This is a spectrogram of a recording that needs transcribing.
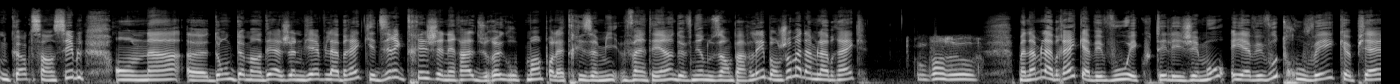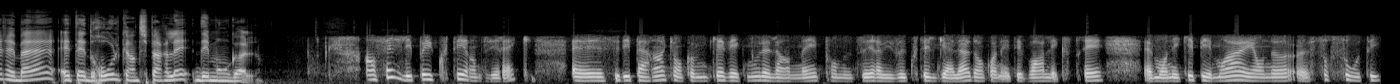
une corde sensible. On a euh, donc demandé à Geneviève Labrec, qui est directrice générale du regroupement pour la trisomie 21, de venir nous en parler. Bonjour, Madame Labrec. Bonjour. Madame Labrec, avez-vous écouté les Gémeaux et avez-vous trouvé que Pierre Hébert était drôle quand il parlait des Mongols? En fait, je l'ai pas écouté en direct. Euh, c'est des parents qui ont communiqué avec nous le lendemain pour nous dire avez-vous écouté le gala? Donc on a été voir l'extrait, euh, mon équipe et moi, et on a euh, sursauté.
